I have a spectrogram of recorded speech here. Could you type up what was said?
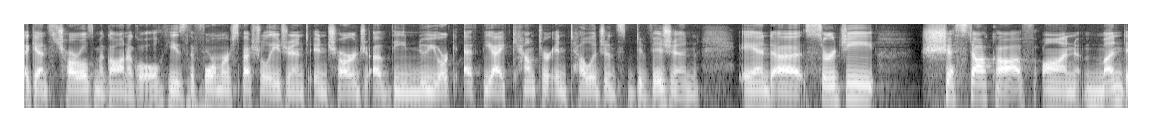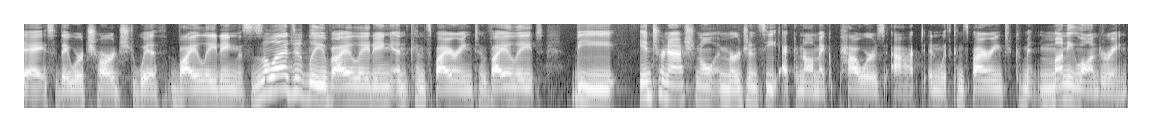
against Charles McGonigal. He's the former special agent in charge of the New York FBI Counterintelligence Division. And uh, Sergei Shestakov on Monday. So they were charged with violating, this is allegedly violating and conspiring to violate the International Emergency Economic Powers Act and with conspiring to commit money laundering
